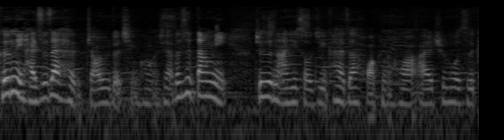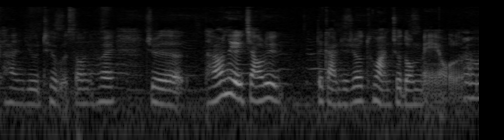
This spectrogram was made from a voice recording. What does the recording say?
可是你还是在很焦虑的情况下，但是当你就是拿起手机开始在滑，可能滑 IG 或是看 YouTube 的时候，你会觉得好像那个焦虑的感觉就突然就都没有了，嗯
